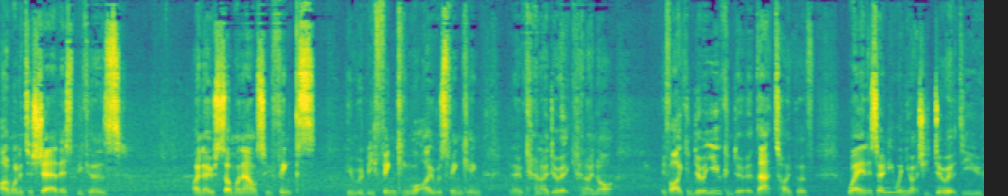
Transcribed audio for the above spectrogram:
i wanted to share this because i know someone else who thinks who would be thinking what i was thinking. You know can i do it? Can i not? If i can do it you can do it. That type of way and it's only when you actually do it do you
